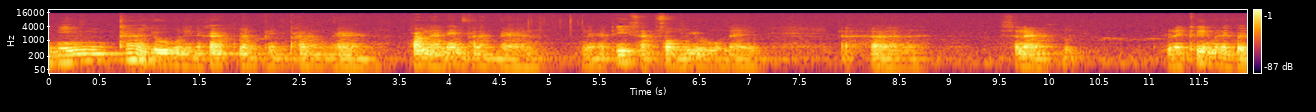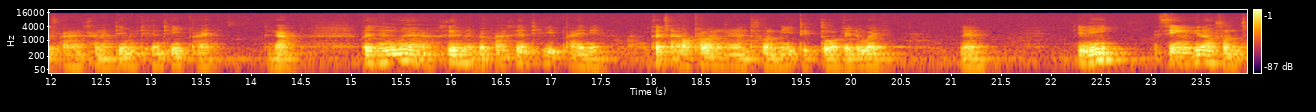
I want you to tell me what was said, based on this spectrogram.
ทีนี้ค่า U เนี่ยนะครับ มันเป็นพลังงาน ความหนาแน่นพลังงานนะฮะที่สะสมอยู่ในสนามอยู่ในคลื่นแม่เหล็กไฟฟ้าขณะที่มันเคลื่อนที่ไปนะครับ เพราะฉะนั้นเมื่อคลื่นแม่เหล็กไฟฟ้าเคลื่อนที่ไปเนี่ยก็จะเอาพลังงานส่วนนี้ติดตัวไปด้วยนะทีนี้สิ่งที่เราสนใจ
